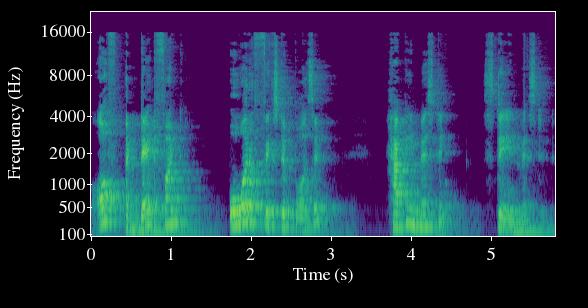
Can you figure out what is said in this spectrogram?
of a debt fund over a fixed deposit. Happy investing, stay invested.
